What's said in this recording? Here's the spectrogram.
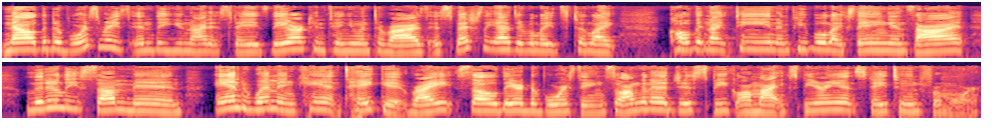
Now, the divorce rates in the United States, they are continuing to rise, especially as it relates to like COVID 19 and people like staying inside. Literally, some men and women can't take it, right? So they're divorcing. So I'm going to just speak on my experience. Stay tuned for more.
